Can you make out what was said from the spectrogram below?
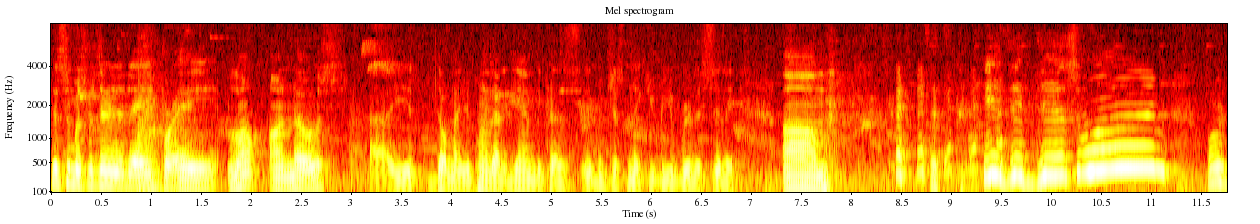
this one was presented today for a lump on nose. Uh, you don't make me point it out again because it would just make you be really silly. Um, is it this one or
